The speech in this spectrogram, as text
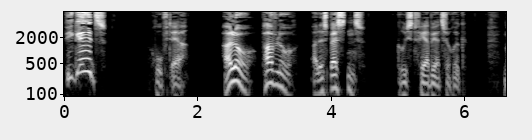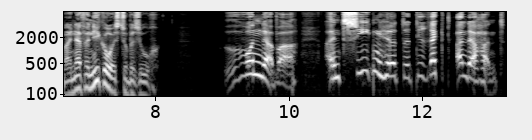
wie geht's? ruft er. Hallo, Pavlo, alles bestens, grüßt Fairbeer zurück. Mein Neffe Nico ist zu Besuch. Wunderbar. Ein Ziegenhirte direkt an der Hand.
